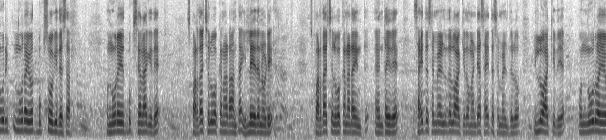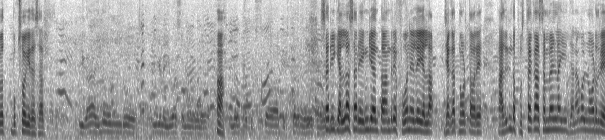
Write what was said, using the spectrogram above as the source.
ನೂರ ಇಪ್ಪ ನೂರೈವತ್ತು ಬುಕ್ಸ್ ಹೋಗಿದೆ ಸರ್. ಒಂದು ನೂರೈವತ್ತು ಬುಕ್ಸ್ ಸೇಲ್ ಆಗಿದೆ. ಸ್ಪರ್ಧಾ ಚೆಲುವ ಕನ್ನಡ ಅಂತ ಇಲ್ಲೇ ಇದೆ ನೋಡಿ. ಸ್ಪರ್ಧಾ ಚಲುವ ಕನ್ನಡ ಅಂತ ಅಂತ ಇದೆ. ಸಾಹಿತ್ಯ ಸಮ್ಮೇಳನದಲ್ಲೂ ಹಾಕಿದ್ದು ಮಂಡ್ಯ ಸಾಹಿತ್ಯ ಸಮ್ಮೇಳನದಲ್ಲೂ ಇಲ್ಲೂ ಹಾಕಿದೆ. ಒಂದು ನೂರ ಐವತ್ತು ಬುಕ್ಸ್ ಹೋಗಿದೆ ಸರ್. ಈಗ ಇನ್ನೂ ಒಂದು ಈಗಿನ ಯುವ ಸಮೂಹಗಳು ಹಾಂ. ಸರ್ ಈಗೆಲ್ಲ ಸರ್ ಹೆಂಗೆ ಅಂತ ಅಂದರೆ ಫೋನಲ್ಲೇ ಎಲ್ಲ ಜಗತ್ತು ನೋಡ್ತಾವ್ರೆ. ಅದರಿಂದ ಪುಸ್ತಕ ಸಮ್ಮೇಳನ ಈ ಜನಗಳು ನೋಡಿದ್ರೆ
